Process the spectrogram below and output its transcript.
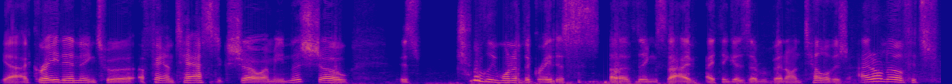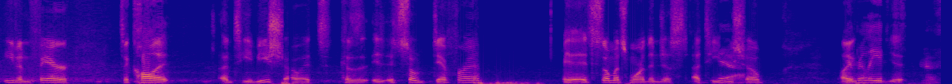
Yeah, a great ending to a, a fantastic show. I mean, this show is truly one of the greatest uh, things that I, I think has ever been on television. I don't know if it's even fair to call it a TV show. It's because it, it's so different. It, it's so much more than just a TV Yeah. show. Like, it really is kind of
